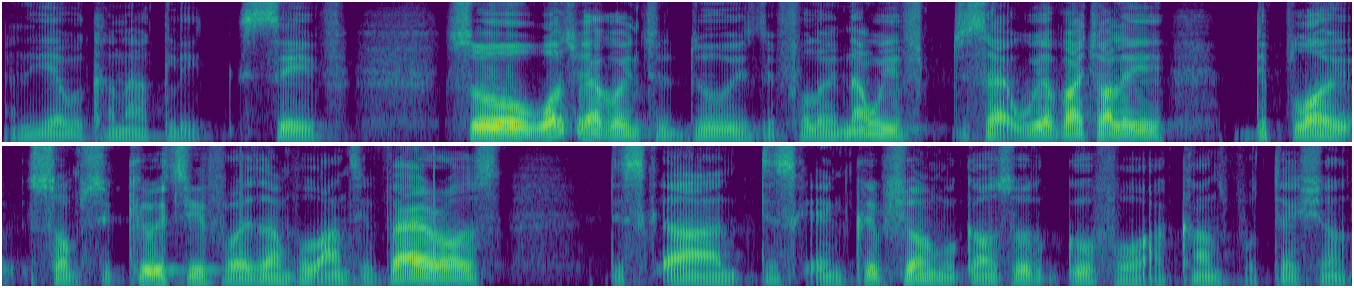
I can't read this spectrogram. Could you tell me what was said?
And here we can now click save. So what we are going to do is the following. Now we've decided we have actually deployed some security, for example, antivirus, disk, uh, disk encryption. We can also go for account protection.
